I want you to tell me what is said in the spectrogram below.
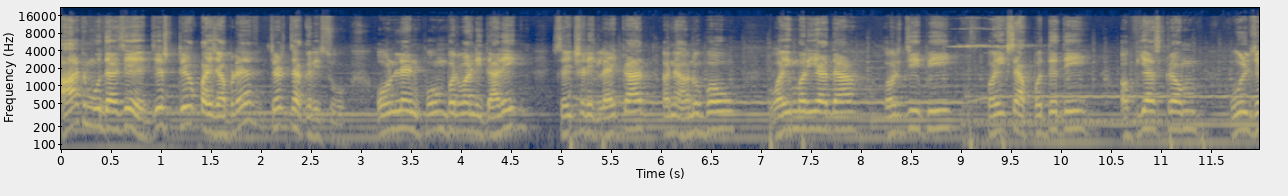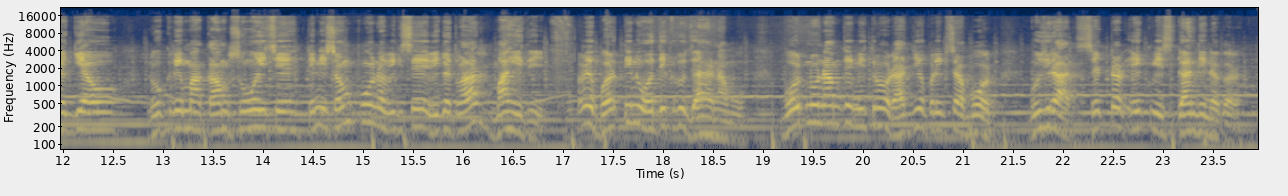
આઠ મુદ્દા છે જે સ્ટેપ વાઇઝ આપણે ચર્ચા કરીશું. ઓનલાઈન ફોર્મ ભરવાની તારીખ, શૈક્ષણિક લાયકાત અને અનુભવ, વયમર્યાદા, અરજી ફી, પરીક્ષા પદ્ધતિ, અભ્યાસક્રમ કુલ જગ્યાઓ, નોકરીમાં કામ શું હોય છે તેની સંપૂર્ણ વિશે વિગતવાર માહિતી. હવે ભરતીનું અધિકૃત જાહેરનામું. બોર્ડનું નામ છે મિત્રો રાજ્ય પરીક્ષા બોર્ડ, ગુજરાત, સેક્ટર એકવીસ ગાંધીનગર.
